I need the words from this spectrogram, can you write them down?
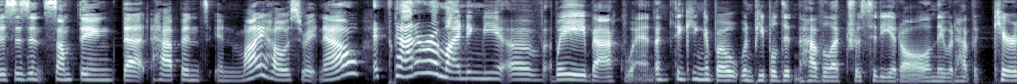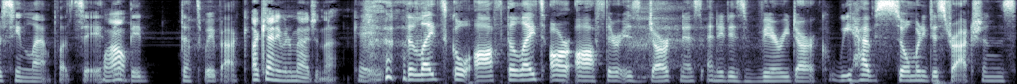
This isn't something that happens in my house right now. It's kind of reminding me of way back when. I'm thinking about when people didn't have electricity at all and they would have a kerosene lamp, let's say. Wow. They'd That's way back. I can't even imagine that. Okay. the lights go off. The lights are off. There is darkness and it is very dark. We have so many distractions,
